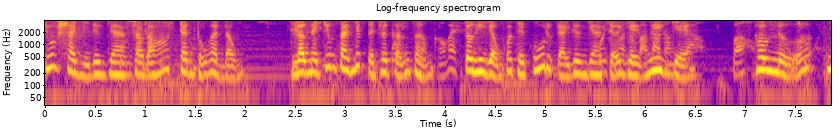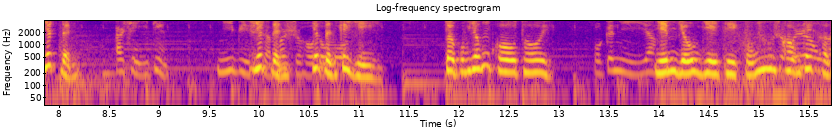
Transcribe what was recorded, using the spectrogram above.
chuốt sai nhị đương gia, Sau đó tranh thủ hành động. Lần này chúng ta nhất định phải cẩn thận. Tôi hy vọng có thể cứu được đại đương gia trở về nguyên vẹn Hơn nữa, nhất định. Nhất định Nhất định cái gì? Tôi cũng giống cô thôi. Nhiệm vụ gì thì cũng không thấy khẩn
